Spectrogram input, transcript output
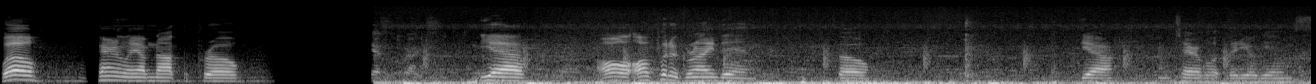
Well, apparently I'm not the pro. Yeah. I'll I'll put a grind in. So yeah, I'm terrible at video games.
